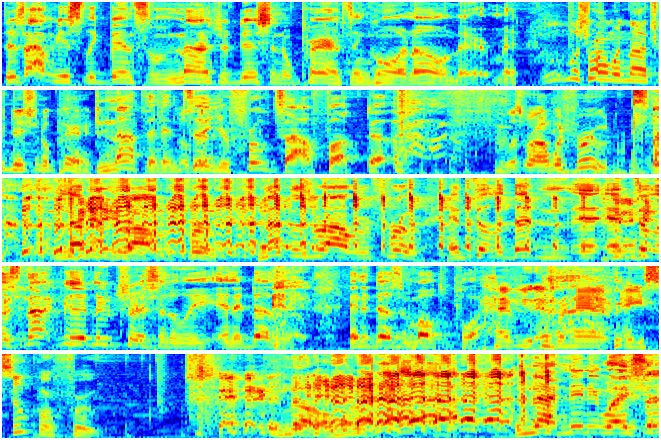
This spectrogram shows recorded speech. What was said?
There's obviously been some non-traditional parenting going on there, man. What's wrong with non-traditional parenting? Nothing until your fruits all fucked up. What's wrong with fruit? Nothing's wrong with fruit. Nothing's wrong with fruit until it doesn't until it's not good nutritionally and it doesn't and it doesn't multiply. Have you ever had a super fruit? No. not in any way, sir.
